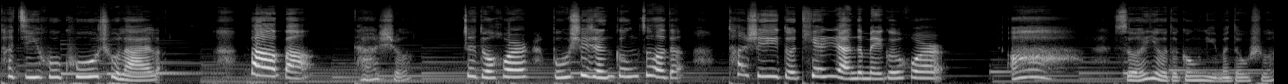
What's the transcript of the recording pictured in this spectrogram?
她几乎哭出来了。爸爸，她说。这朵花儿不是人工做的，它是一朵天然的玫瑰花儿。啊！所有的宫女们都说，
